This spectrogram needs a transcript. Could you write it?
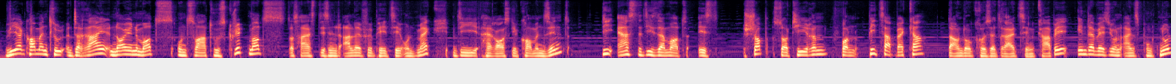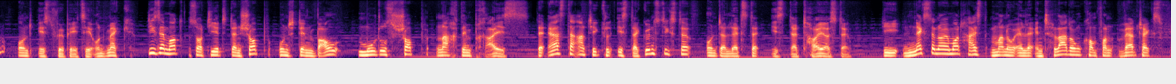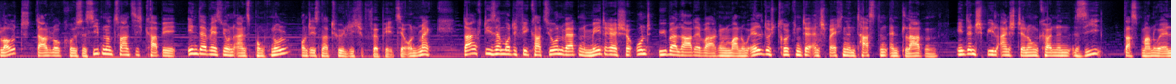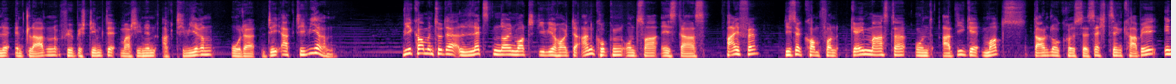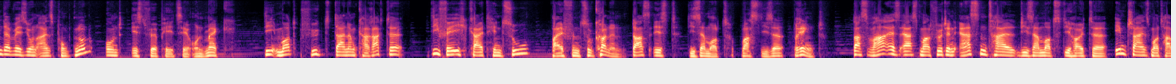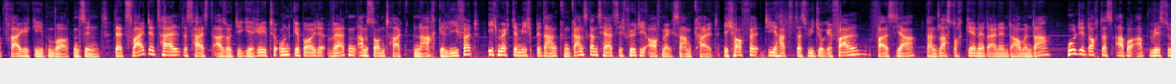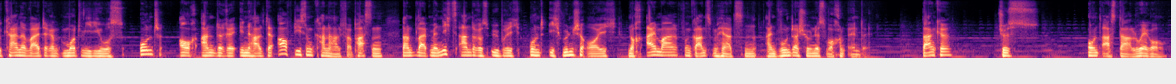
Wir kommen zu drei neuen Mods und zwar zu Script Mods, das heißt, die sind alle für PC und Mac, die herausgekommen sind. Die erste dieser Mod ist Shop sortieren von Pizza Bäcker, Downloadgröße 13 KB in der Version 1.0 und ist für PC und Mac. Diese Mod sortiert den Shop und den Baumodus Shop nach dem Preis. Der erste Artikel ist der günstigste und der letzte ist der teuerste. Die nächste neue Mod heißt Manuelle Entladung, kommt von Vertex Float, Downloadgröße 27 KB in der Version 1.0 und ist natürlich für PC und Mac. Dank dieser Modifikation werden Mähdrescher und Überladewagen manuell durch Drücken der entsprechenden Tasten entladen. In den Spieleinstellungen können Sie das manuelle Entladen für bestimmte Maschinen aktivieren oder deaktivieren. Wir kommen zu der letzten neuen Mod, die wir heute angucken, und zwar ist das Pfeife. Diese kommt von Game Master und Adige Mods, Downloadgröße 16 KB in der Version 1.0 und ist für PC und Mac. Die Mod fügt deinem Charakter die Fähigkeit hinzu, pfeifen zu können. Das ist dieser Mod, was dieser bringt. Das war es erstmal für den ersten Teil dieser Mods, die heute im Giants Mod Hub freigegeben worden sind. Der zweite Teil, das heißt also die Geräte und Gebäude, werden am Sonntag nachgeliefert. Ich möchte mich bedanken ganz, ganz herzlich für die Aufmerksamkeit. Ich hoffe, dir hat das Video gefallen. Falls ja, dann lass doch gerne deinen Daumen da. Hol dir doch das Abo ab, wirst du keine weiteren Mod-Videos und auch andere Inhalte auf diesem Kanal verpassen. Dann bleibt mir nichts anderes übrig und ich wünsche euch noch einmal von ganzem Herzen ein wunderschönes Wochenende. Danke, tschüss und hasta luego.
